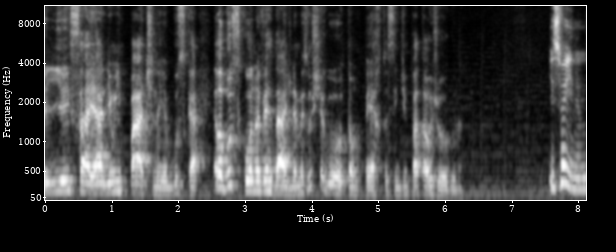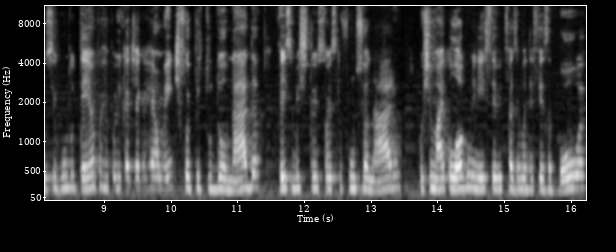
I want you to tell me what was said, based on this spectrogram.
ia ensaiar ali um empate, né, ia buscar. Ela buscou, na verdade, né, mas não chegou tão perto assim de empatar o jogo, né. Isso aí, né? No segundo tempo, a República Tcheca realmente foi pro tudo ou nada, fez substituições que funcionaram. O Schmeichel logo no início teve que fazer uma defesa boa,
